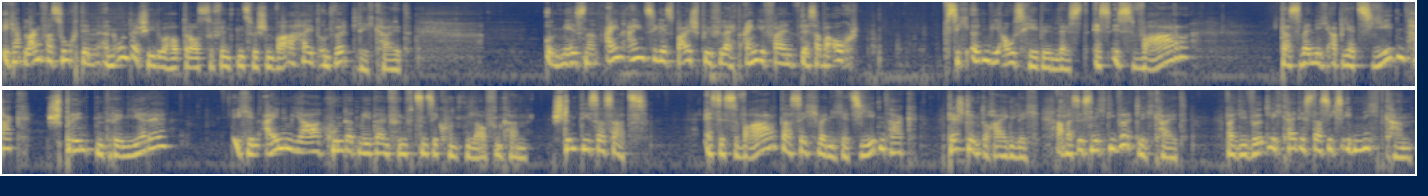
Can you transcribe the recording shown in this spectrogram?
ich habe lang versucht, den, einen Unterschied überhaupt herauszufinden zwischen Wahrheit und Wirklichkeit. Und mir ist dann ein einziges Beispiel vielleicht eingefallen, das aber auch sich irgendwie aushebeln lässt. Es ist wahr, dass wenn ich ab jetzt jeden Tag Sprinten trainiere, ich in einem Jahr 100 Meter in 15 Sekunden laufen kann. Stimmt dieser Satz? Es ist wahr, dass ich, wenn ich jetzt jeden Tag, der stimmt doch eigentlich, aber es ist nicht die Wirklichkeit. Weil die Wirklichkeit ist, dass ich es eben nicht kann.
